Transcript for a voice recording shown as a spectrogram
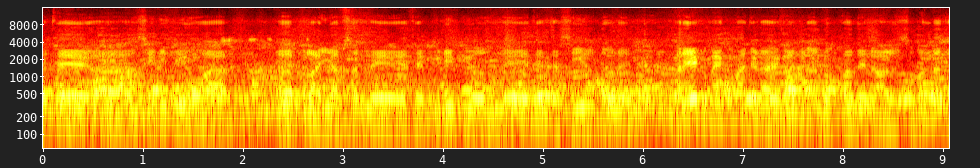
ਇੱਥੇ ਸੀਡੀਪੀਓ ਆ ਭਲਾਈ ਅਫਸਰ ਨੇ ਇੱਥੇ ਬੀਡੀਪੀਓਜ਼ ਨੇ ਇੱਥੇ ਤਹਿਸੀਲ ਤੋਂ ਨੇ ਹਰੇਕ ਮਹਿਕਮਾ ਜਿਹੜਾ ਹੈਗਾ ਜਿਹੜਾ ਲੋਕਾਂ ਦੇ ਨਾਲ ਸੰਬੰਧਿਤ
